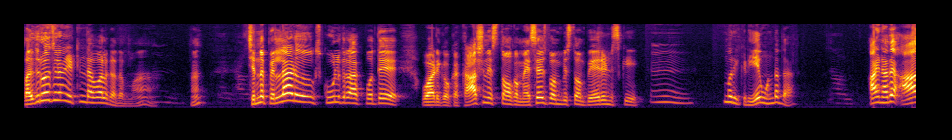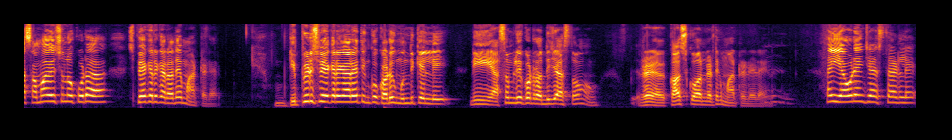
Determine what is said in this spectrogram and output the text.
పది రోజులని అటెండ్ అవ్వాలి కదమ్మా? చిన్న పిల్లాడు స్కూల్కి రాకపోతే వాడికి ఒక కాషన్ ఇస్తాం ఒక మెసేజ్ పంపిస్తాం పేరెంట్స్కి. మరి ఇక్కడ ఏం ఉండదా? ఆయన అదే ఆ సమావేశంలో కూడా స్పీకర్ గారు అదే మాట్లాడారు. డిప్యూటీ స్పీకర్ గారు అయితే ఇంకొక అడుగు ముందుకెళ్ళి నీ అసెంబ్లీ కూడా రద్దు చేస్తాం. కాసుకో అన్నట్టుగా మాట్లాడాడు ఆయన. అయ్యి ఎవడేం చేస్తాడులే?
